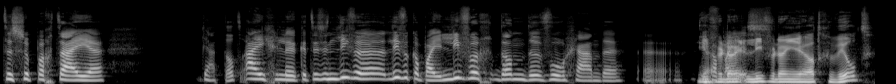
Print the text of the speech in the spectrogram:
tussen partijen. Ja, dat eigenlijk. Het is een lieve, lieve campagne. Liever dan de voorgaande liever dan, liever dan je had gewild?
